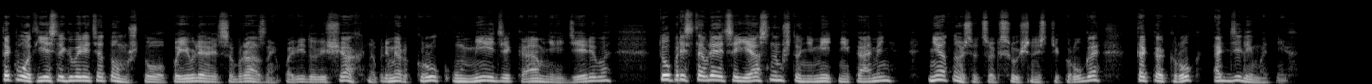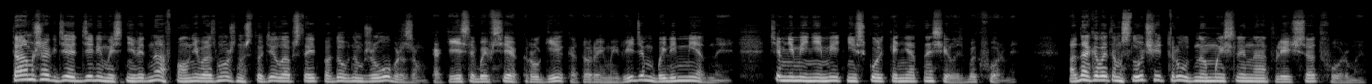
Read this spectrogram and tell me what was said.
Так вот, если говорить о том, что появляется в разных по виду вещах, например, круг у меди, камня и дерева, то представляется ясным, что ни медь, ни камень не относятся к сущности круга, так как круг отделим от них. Там же, где отделимость не видна, вполне возможно, что дело обстоит подобным же образом, как если бы все круги, которые мы видим, были медные. Тем не менее, медь нисколько не относилась бы к форме. Однако в этом случае трудно мысленно отвлечься от формы.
